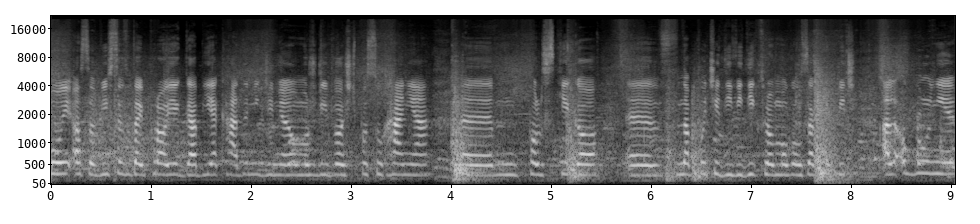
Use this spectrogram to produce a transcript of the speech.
mój osobisty tutaj projekt Gabi Academy, gdzie miałem możliwość posłuchania em, polskiego e, na płycie DVD, którą mogą zakupić, ale ogólnie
